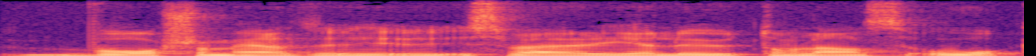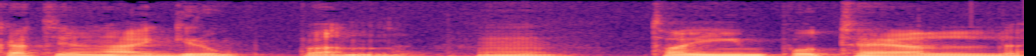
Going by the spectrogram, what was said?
var som helst i Sverige eller utomlands. Åka till den här gropen. Ta in på hotell.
